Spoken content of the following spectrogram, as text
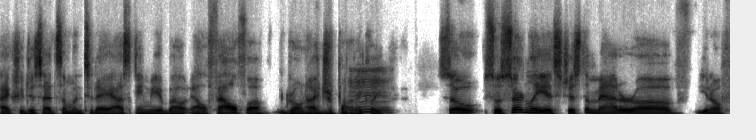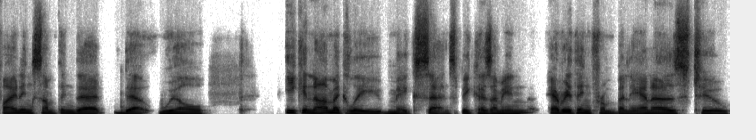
I actually just had someone today asking me about alfalfa grown hydroponically. Mm. So, so certainly it's just a matter of, you know, finding something that that will economically make sense because I mean everything from bananas to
